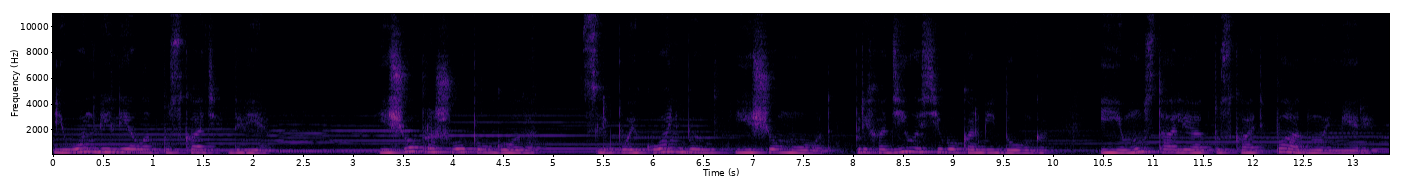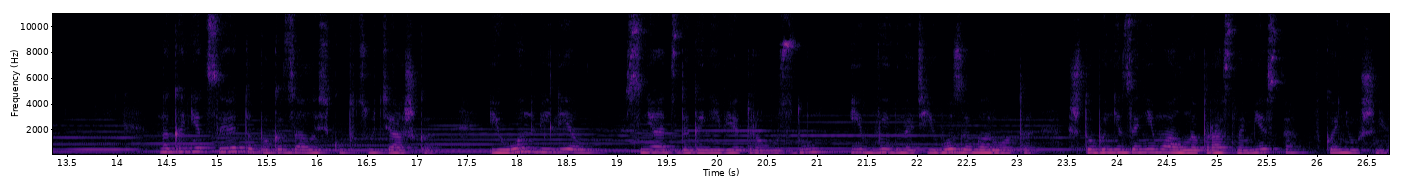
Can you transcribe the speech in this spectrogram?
И он велел отпускать две. Еще прошло полгода. Слепой конь был еще молод, приходилось его кормить долго, и ему стали отпускать по одной мере. Наконец это показалось купцу тяжко, и он велел снять с догони ветра узду и выгнать его за ворота, чтобы не занимал напрасно место в конюшне.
